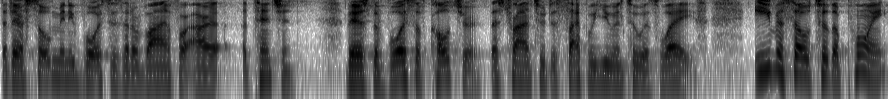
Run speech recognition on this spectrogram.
that there are so many voices that are vying for our attention. There's the voice of culture that's trying to disciple you into its ways. Even so, to the point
